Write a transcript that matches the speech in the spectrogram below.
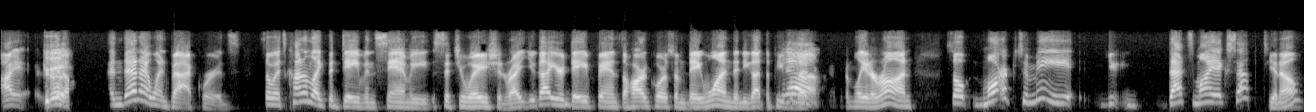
I you know, and then I went backwards So it's kind of like the Dave and Sammy situation, right? You got your Dave fans, the hardcores from day one, then you got the people Yeah. that them later on. So Mark, to me, you, that's my accept, you know.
